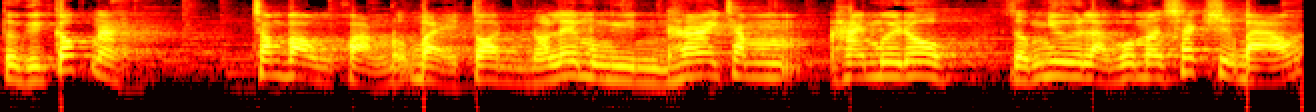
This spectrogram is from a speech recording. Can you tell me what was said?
từ cái cốc này. Trong vòng khoảng độ 7 tuần nó lên 1.220 đô giống như là Goldman Sachs dự báo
